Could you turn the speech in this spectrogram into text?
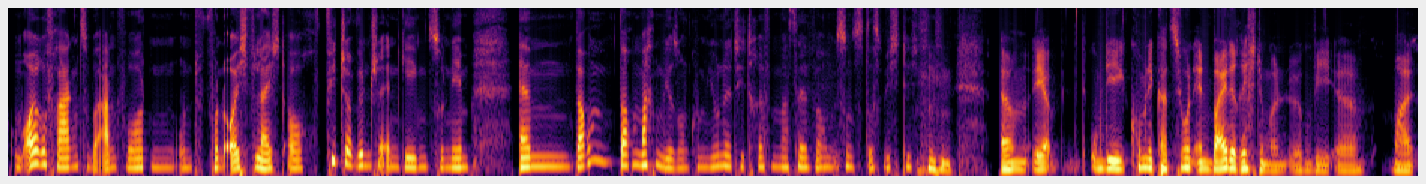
um eure Fragen zu beantworten und von euch vielleicht auch Feature-Wünsche entgegenzunehmen. Ähm, warum, warum machen wir so ein Community-Treffen, Marcel? Warum ist uns das wichtig? ähm, ja, um die Kommunikation in beide Richtungen irgendwie äh, mal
